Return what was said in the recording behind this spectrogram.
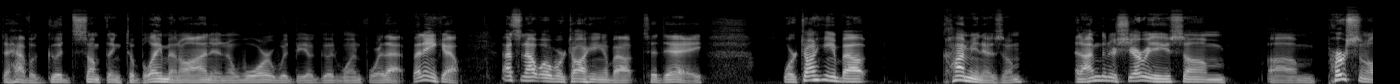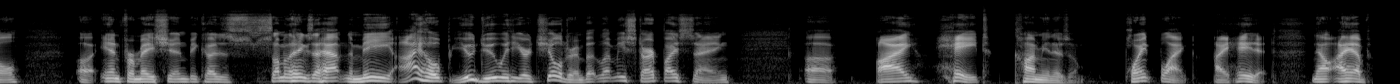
to have a good something to blame it on, and a war would be a good one for that. But anyhow, that's not what we're talking about today. We're talking about communism, and I'm going to share with you some um, personal uh, information because some of the things that happen to me, I hope you do with your children. But let me start by saying uh, I hate communism, point blank. I hate it. Now, I have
